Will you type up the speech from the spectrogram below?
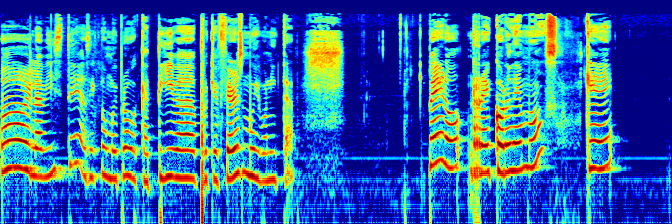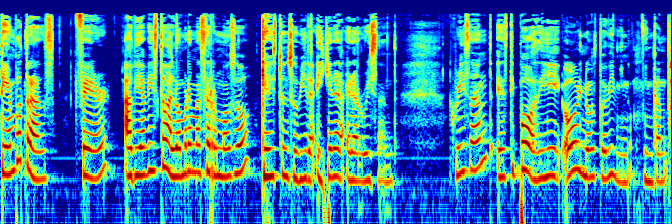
¡Ay, la viste! Así como muy provocativa, porque Fair es muy bonita. Pero recordemos que tiempo atrás, Fair había visto al hombre más hermoso que ha visto en su vida. ¿Y quién era? Era Rhysand. Rhysand es tipo así, ¡ay no, está divino! Me encanta.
